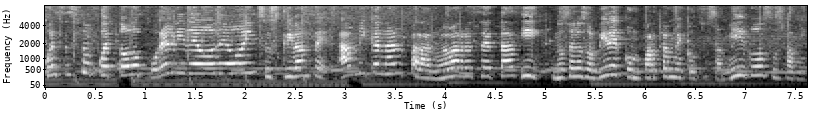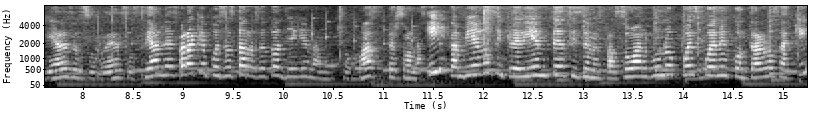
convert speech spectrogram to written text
pues esto fue todo por el video de hoy. Suscríbanse a mi canal para nuevas recetas y no se les olvide, compártanme con sus amigos, sus familiares en sus redes sociales para que pues estas recetas lleguen a mucho más personas. Y también los ingredientes, si se me pasó alguno, pues pueden encontrarlos aquí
